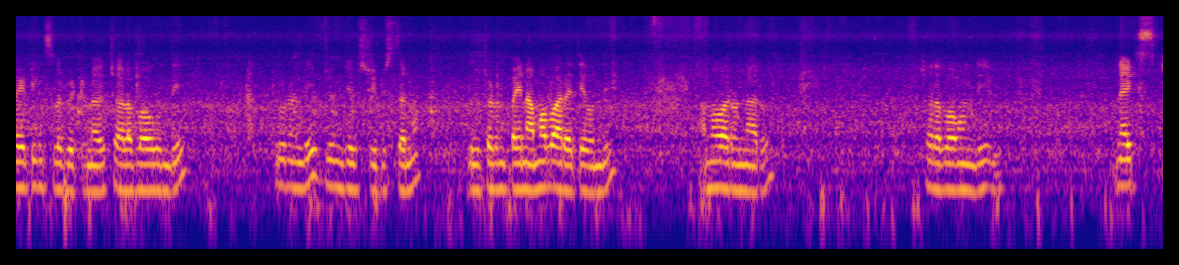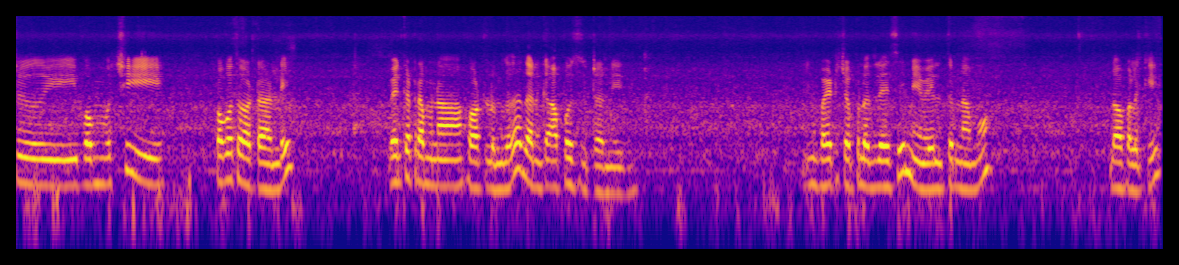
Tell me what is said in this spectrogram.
లైటింగ్స్లో పెట్టున్నారు చాలా బాగుంది. చూడండి జూమ్ చేసి చూపిస్తాను. ఇది చూడండి పైన అమ్మవారు అయితే ఉంది. అమ్మవారు ఉన్నారు. చాలా బాగుంది. నెక్స్ట్ ఈ బొమ్మ వచ్చి పొగతోట అండి. వెంకటరమణ హోటల్ ఉంది కదా దానికి ఆపోజిట్ అండి ఇది. బయట చెప్పులు వదిలేసి మేము వెళ్తున్నాము లోపలికి.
